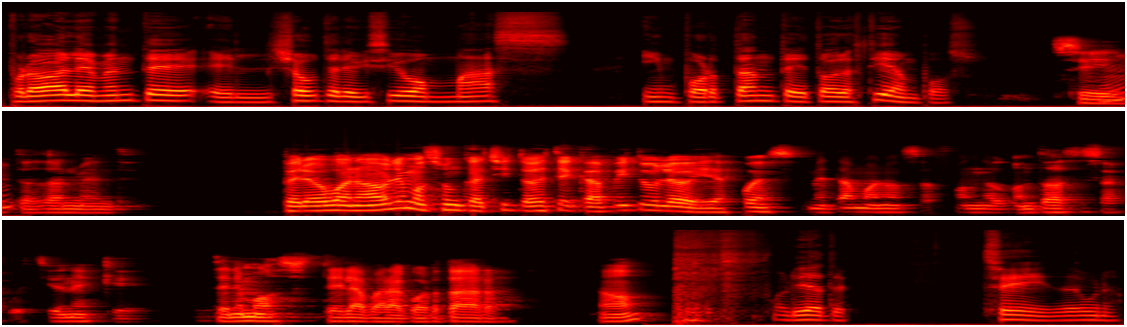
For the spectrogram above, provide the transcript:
probablemente el show televisivo más importante de todos los tiempos. Sí, ¿Mm? totalmente. Pero bueno, hablemos un cachito de este capítulo y después metámonos a fondo con todas esas cuestiones que tenemos tela para cortar, ¿no? Pff, olvídate. Sí, de una.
